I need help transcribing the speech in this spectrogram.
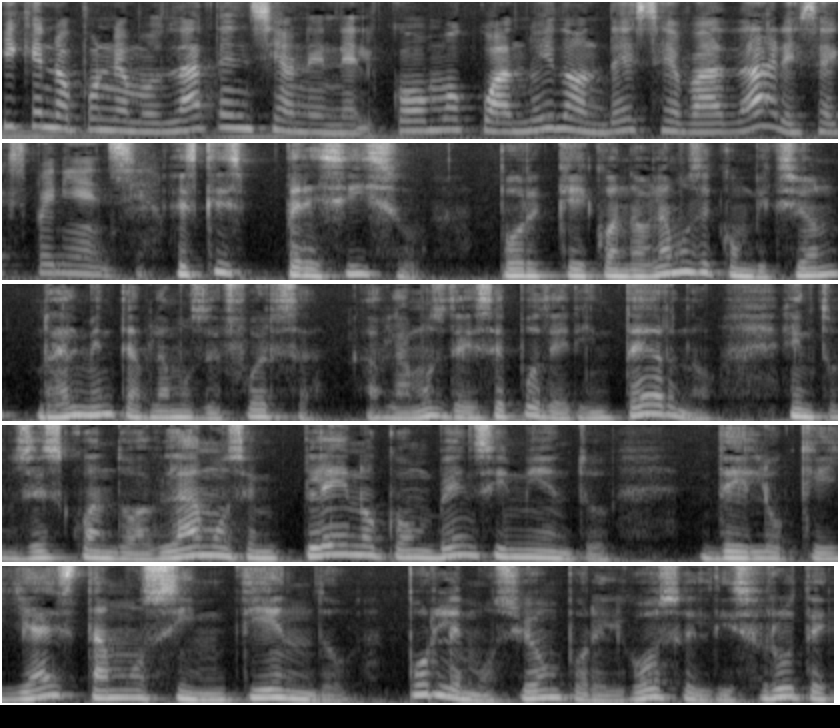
y que no ponemos la atención en el cómo, cuándo y dónde se va a dar esa experiencia. Es que es preciso, porque cuando hablamos de convicción, realmente hablamos de fuerza, hablamos de ese poder interno. Entonces, cuando hablamos en pleno convencimiento de lo que ya estamos sintiendo, por la emoción, por el gozo, el disfrute,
